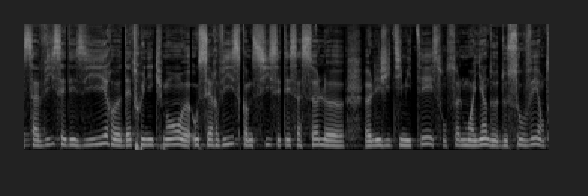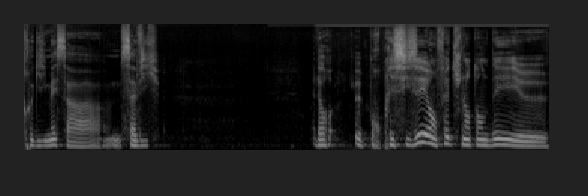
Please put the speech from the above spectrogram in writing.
sa vie, ses désirs, d'être uniquement au service, comme si c'était sa seule légitimité et son seul moyen de, sauver, entre guillemets, sa, sa vie. Alors, pour préciser, en fait, je l'entendais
